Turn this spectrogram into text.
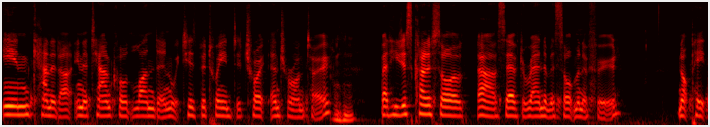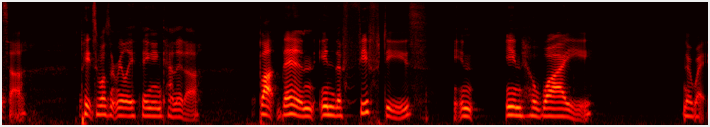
in Canada in a town called London, which is between Detroit and Toronto. But he just kind of saw uh, served a random assortment of food, not pizza. Pizza wasn't really a thing in Canada. But then in the fifties, in in Hawaii, no wait,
